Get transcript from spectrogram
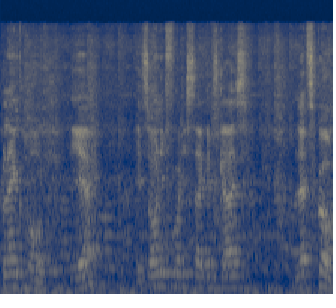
plank hold. Yeah? It's only 40 seconds, guys. Let's go.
